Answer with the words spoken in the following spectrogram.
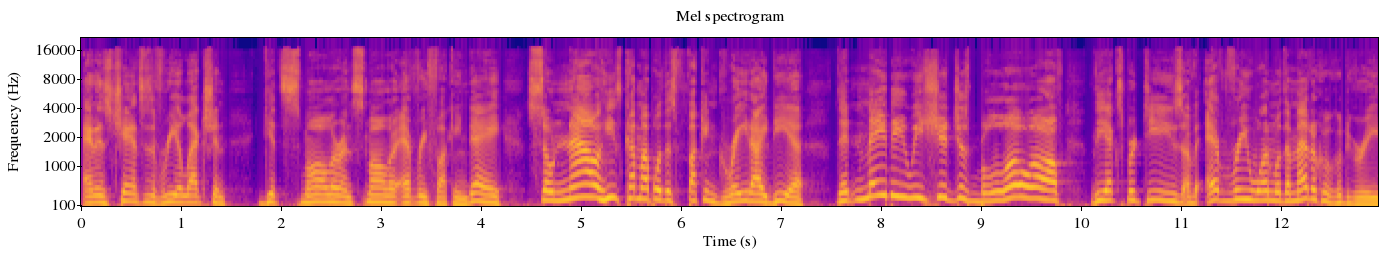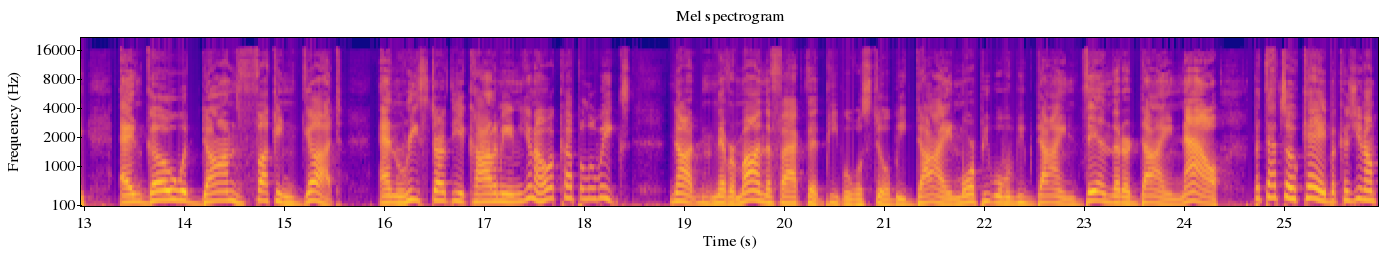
and his chances of reelection get smaller and smaller every fucking day. So now he's come up with this fucking great idea that maybe we should just blow off the expertise of everyone with a medical degree and go with Don's fucking gut and restart the economy in, you know, a couple of weeks. Not never mind the fact that people will still be dying. More people will be dying then that are dying now. But that's okay because, you know,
